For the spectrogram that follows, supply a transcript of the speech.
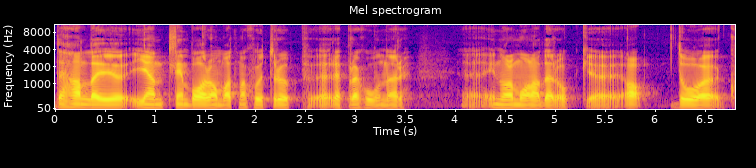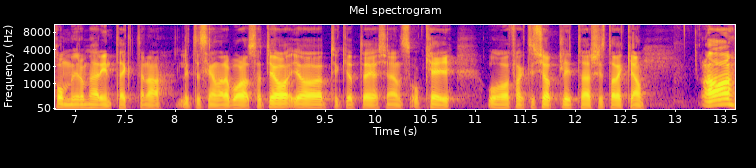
det handlar ju egentligen bara om att man skjuter upp eh, reparationer eh, i några månader och ja, då kommer ju de här intäkterna lite senare bara. Så att jag, jag tycker att det känns okej okay och har faktiskt köpt lite här sista veckan. Ja,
